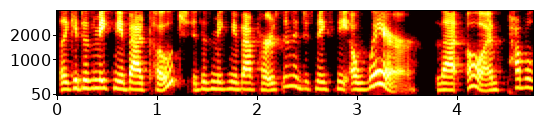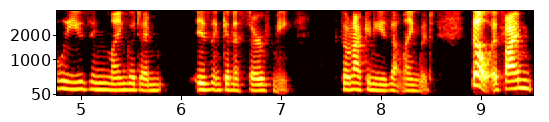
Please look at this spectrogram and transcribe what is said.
Like it doesn't make me a bad coach. It doesn't make me a bad person. It just makes me aware that, oh, I'm probably using language I'm isn't going to serve me. So I'm not going to use that language. So if I'm,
